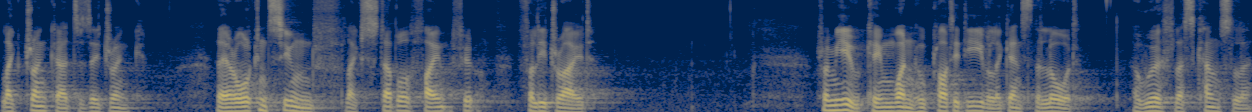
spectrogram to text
like drunkards as they drink. They are all consumed like stubble fully dried. From you came one who plotted evil against the Lord, a worthless counselor.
